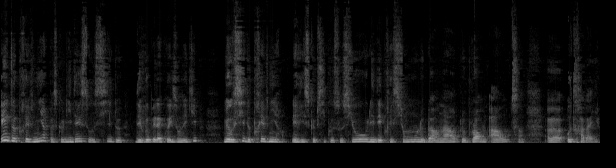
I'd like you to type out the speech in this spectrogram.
et de prévenir, parce que l'idée c'est aussi de développer la cohésion d'équipe, mais aussi de prévenir les risques psychosociaux, les dépressions, le burn-out, le brown-out euh, au travail.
